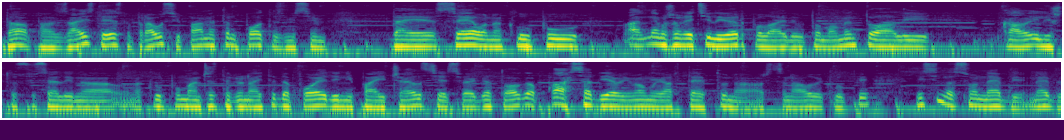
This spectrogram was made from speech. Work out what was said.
Da, pa zaista jeste, pravo si pametan potez, mislim da je seo na klupu, a ne možemo reći Liverpool ajde u tom momentu, ali kao ili što su seli na, na klupu Manchester Uniteda pojedini, pa i Chelsea i svega toga, pa sad evo imamo i Artetu na Arsenalovoj klupi. Mislim da se on ne bi, ne bi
